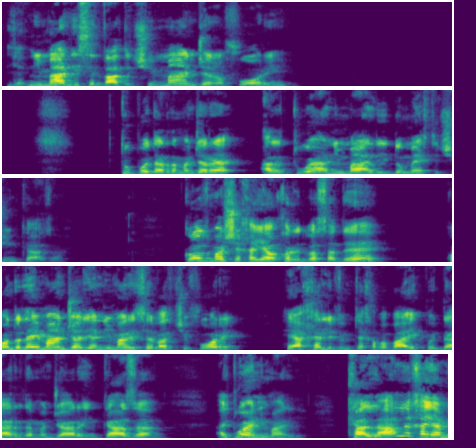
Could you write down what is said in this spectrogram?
gli animali selvatici mangiano fuori, tu puoi dare da mangiare ai tuoi animali domestici in casa. Cosma Shechaya Ocharet Basade, quando lei mangia gli animali selvatici fuori, puoi dare da mangiare in casa ai tuoi animali. Kalal Chayam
